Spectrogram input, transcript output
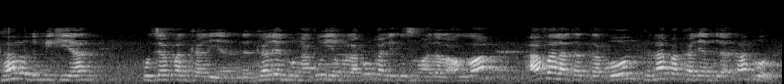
kalau demikian ucapan kalian. Dan kalian mengakui yang melakukan itu semua adalah Allah. Afala tattaqun? Kenapa kalian tidak takut?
